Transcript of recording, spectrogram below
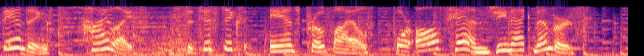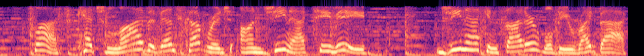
standings, highlights, statistics, and profiles for all 10 GNAC members. Plus, catch live event coverage on GNAC TV. GNAC Insider will be right back.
